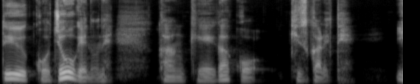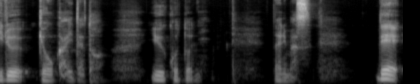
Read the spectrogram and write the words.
ていう、こう、上下のね、関係が、こう、築かれている業界だということになります。で、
